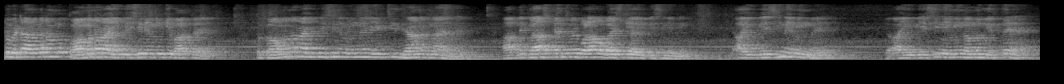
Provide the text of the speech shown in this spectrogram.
तो बेटा, अगर हम लोग कॉमन और आईयूपीसी नेमिंग की बात करें तो कॉमन और आईयूपीसी नेमिंग में एक चीज़ ध्यान रखना है हमें। आपने क्लास टेंथ में पढ़ा होगा इसकी आईयूपीसी नेमिंग आईयूपीसी नेमिंग में, जो आईयूपीसी नेमिंग हम लोग लिखते हैं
